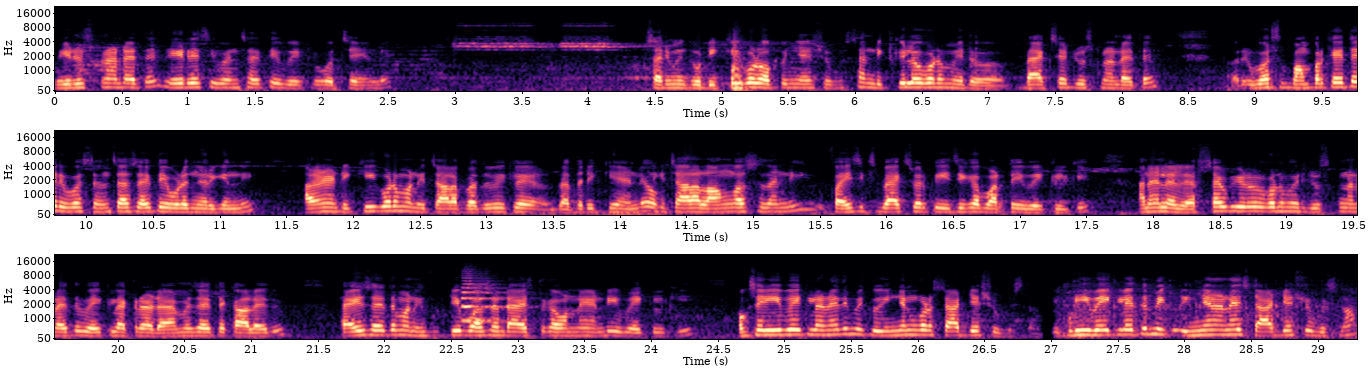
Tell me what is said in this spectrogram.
మీరు చూసుకున్నట్టయితే వేరియస్ ఈవెంట్స్ అయితే వెహికల్ వచ్చేయండి. ఒకసారి మీకు డిక్కీ కూడా ఓపెన్ చేసి చూపిస్తాను డిక్కీలో కూడా మీరు బ్యాక్ సైడ్ చూసుకున్నట్టయితే రివర్స్ బంపర్కి అయితే రివర్స్ సెన్సార్స్ అయితే ఇవ్వడం జరిగింది. అలానే డిక్కీ కూడా మనకి చాలా పెద్ద వెహికల్ పెద్ద డిక్కీ అండి. ఒక చాలా లాంగ్ వస్తుందండి. ఫైవ్ సిక్స్ బ్యాగ్స్ వరకు ఈజీగా పడతాయి ఈ వెహికల్కి అలానే లెఫ్ట్ సైడ్ వ్యూ కూడా మీరు చూసుకున్నట్టయితే వెహికల్ ఎక్కడ డ్యామేజ్ అయితే కాలేదు. టైర్స్ అయితే మనకి ఫిఫ్టీ పర్సెంట్ టైర్స్గా ఉన్నాయండి ఈ వెహికల్కి ఒకసారి ఈ వెహికల్ అనేది మీకు ఇంజన్ కూడా స్టార్ట్ చేసి చూపిస్తాం. ఇప్పుడు ఈ వెహికల్ అయితే మీకు ఇంజన్ అనేది స్టార్ట్ చేసి చూపిస్తున్నాం.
